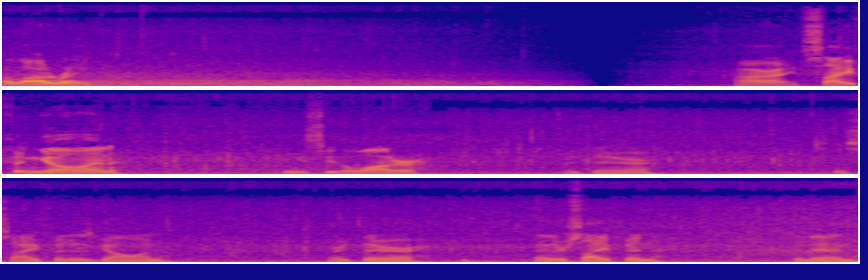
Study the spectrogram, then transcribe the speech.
A lot of rain. Siphon going. You can see the water right there. So siphon is going right there. Another siphon. And then,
